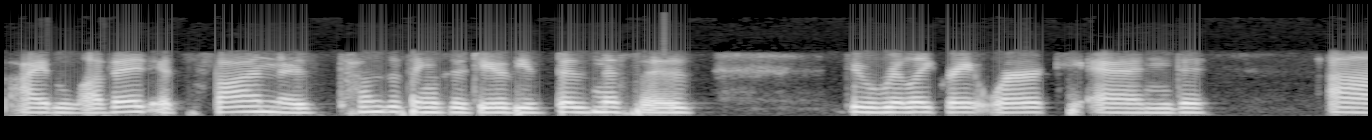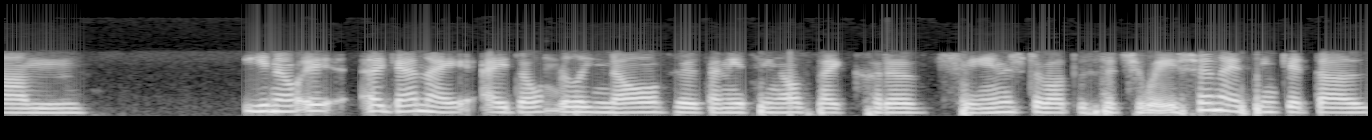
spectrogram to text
I love it. It's fun. There's tons of things to do. These businesses do really great work, and um, you know, it, again, I I don't really know if there's anything else I could have changed about the situation. I think it does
